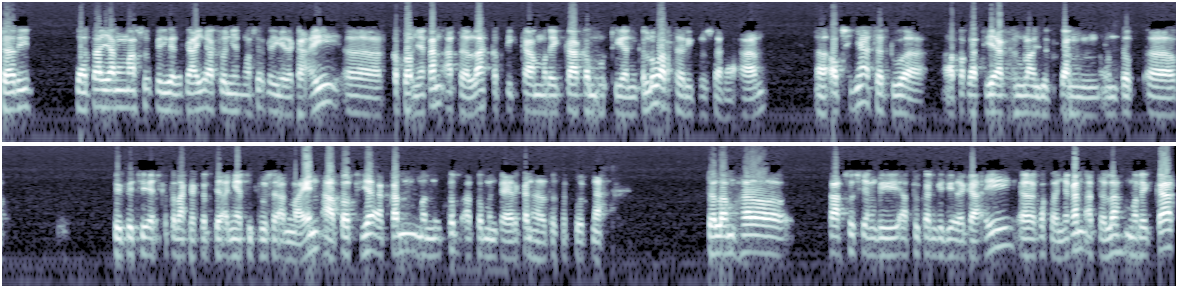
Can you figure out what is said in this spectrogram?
dari data yang masuk ke YLKI, aduan yang masuk ke YLKI, uh, kebanyakan adalah ketika mereka kemudian keluar dari perusahaan, uh, opsinya ada dua. Apakah dia akan melanjutkan untuk uh, BPJS ketenaga kerjaannya di perusahaan lain, atau dia akan menutup atau mencairkan hal tersebut. Nah, dalam hal kasus yang diadukan ke YLKI, uh, kebanyakan adalah mereka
